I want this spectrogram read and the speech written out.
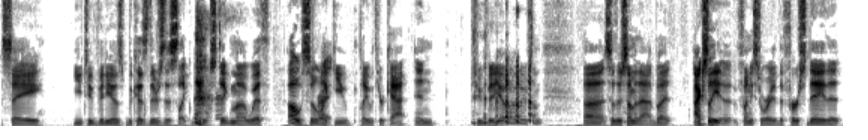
say YouTube videos because there's this like weird stigma with oh, so like you play with your cat and shoot video of it or something. Uh, so there's some of that. But actually, a funny story. The first day that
